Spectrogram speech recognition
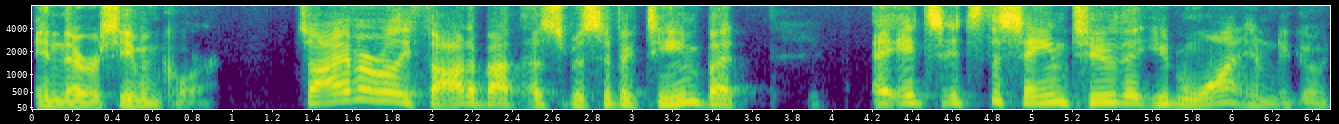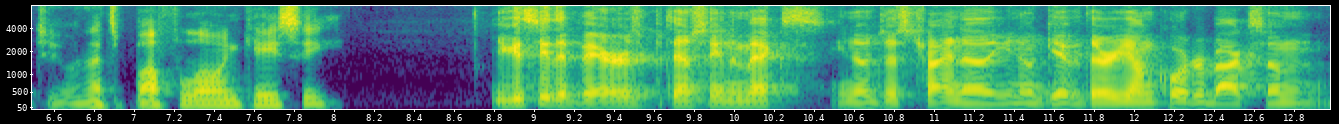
in their receiving corps. So I haven't really thought about a specific team, but it's it's the same two that you'd want him to go to, and that's Buffalo and KC. You can see the Bears potentially in the mix. You know, just trying to you know give their young quarterback some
